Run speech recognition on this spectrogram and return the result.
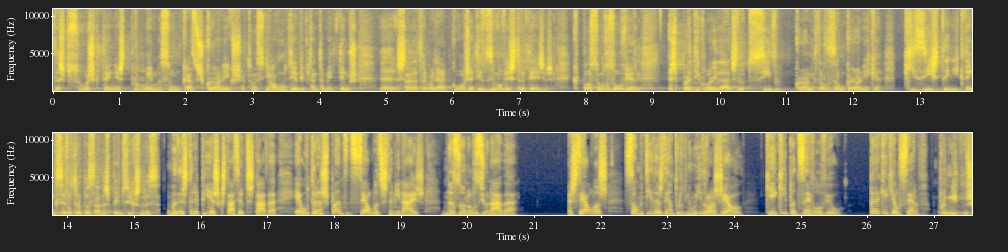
das pessoas que têm este problema são casos crónicos, já estão assim há algum tempo e, portanto, também temos uh, estado a trabalhar com o objetivo de desenvolver estratégias que possam resolver as particularidades do tecido crónico, da lesão crónica, que existem e que têm que ser ultrapassadas para induzir regeneração. Uma das terapias que está a ser testada é o transplante de células estaminais na zona lesionada. As células são metidas dentro de um hidrogel que a equipa desenvolveu. Para que é que ele serve? Permite-nos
